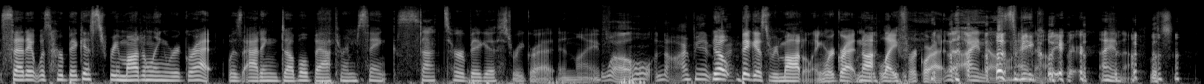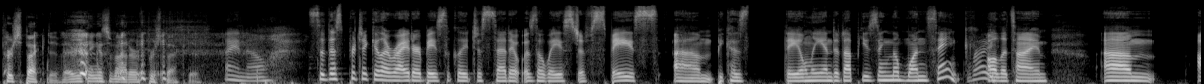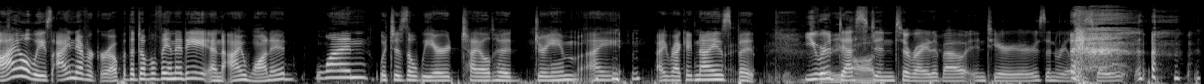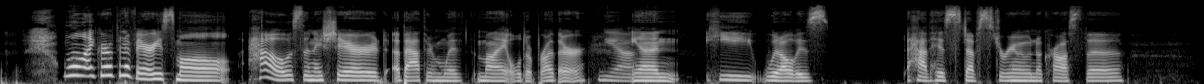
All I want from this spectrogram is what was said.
said it was her biggest remodeling regret was adding double bathroom sinks. That's her biggest regret in life. Well, no, I mean, No, biggest remodeling regret, not life regret. I know. Let's I be know. clear. I know. let's perspective. Everything is a matter of perspective. I know. So this particular writer basically just said it was a waste of space um, because they only ended up using the one sink Right. all the time. Um, I always, I never grew up with a double vanity, and I wanted one, which is a weird childhood dream. I I recognize, but You were destined to write about interiors and real estate. well, I grew up in a very small house, and I shared a bathroom with my older brother. Yeah. and he would always have his stuff strewn across the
